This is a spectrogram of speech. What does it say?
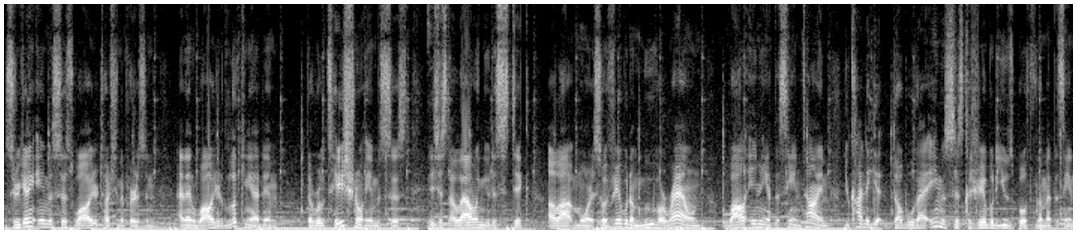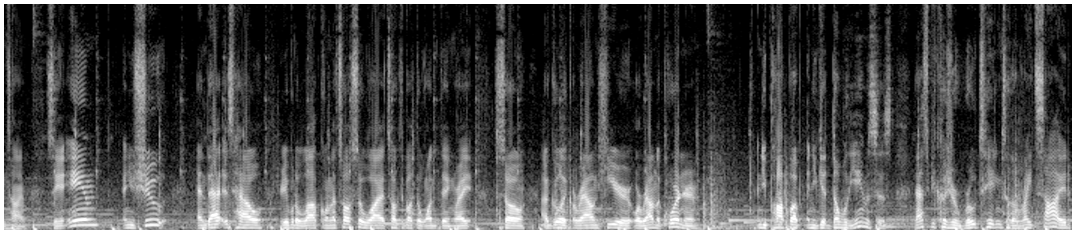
So you're getting aim assist while you're touching the person, and then while you're looking at him, the rotational aim assist is just allowing you to stick a lot more. So if you're able to move around while aiming at the same time, you kind of get double that aim assist because you're able to use both of them at the same time. So you aim and you shoot, and that is how you're able to lock on. That's also why I talked about the one thing, right? So I go like around here or around the corner and you pop up and you get double the aim assist, that's because you're rotating to the right side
